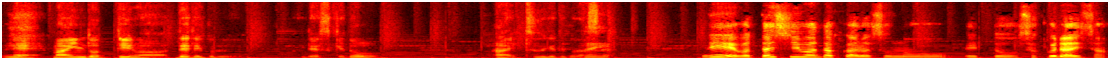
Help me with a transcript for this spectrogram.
ね、マインドっていうのは出てくるんですけど、はい、続けてください。はいで、私はだから、その、えっと、桜井さん、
